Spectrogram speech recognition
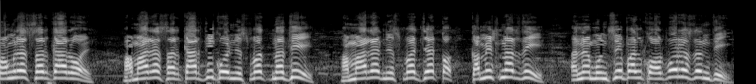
કોંગ્રેસ સરકાર હોય અમારે સરકારથી કોઈ નિસ્બત નથી. અમારે નિસ્બત છે કમિશનરથી અને મ્યુનિસિપલ કોર્પોરેશનથી.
